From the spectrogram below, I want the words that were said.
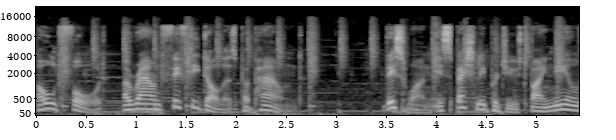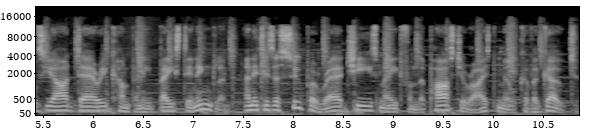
Old Ford, around $50 per pound. This one is specially produced by Neal's Yard Dairy Company based in England and it is a super rare cheese made from the pasteurized milk of a goat.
